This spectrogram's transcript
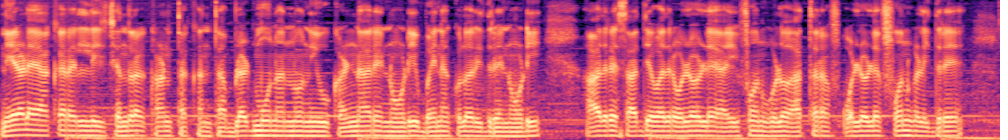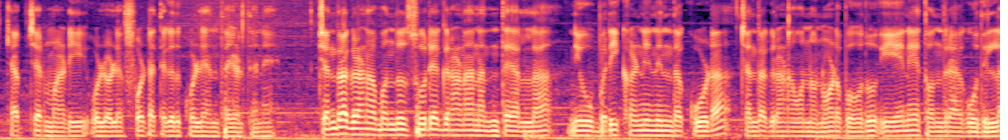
ನೇರಳೆ ಆಕಾರದಲ್ಲಿ ಚಂದ್ರ ಕಾಣ್ತಕ್ಕಂಥ ಬ್ಲಡ್ ಮೂನನ್ನು ನೀವು ಕಣ್ಣಾರೆ ನೋಡಿ ಬೈನಾಕುಲರ್ ಇದ್ದರೆ ನೋಡಿ. ಆದರೆ ಸಾಧ್ಯವಾದರೆ ಒಳ್ಳೊಳ್ಳೆ ಐಫೋನ್ಗಳು, ಆ ಥರ ಒಳ್ಳೊಳ್ಳೆ ಫೋನ್ಗಳಿದ್ದರೆ ಕ್ಯಾಪ್ಚರ್ ಮಾಡಿ, ಒಳ್ಳೊಳ್ಳೆ ಫೋಟೋ ತೆಗೆದುಕೊಳ್ಳಿ ಅಂತ ಹೇಳ್ತೇನೆ. ಚಂದ್ರಗ್ರಹಣ ಬಂದು ಸೂರ್ಯಗ್ರಹಣನಂತೆ ಅಲ್ಲ, ನೀವು ಬರೀ ಕಣ್ಣಿನಿಂದ ಕೂಡ ಚಂದ್ರಗ್ರಹಣವನ್ನು ನೋಡಬಹುದು. ಏನೇ ತೊಂದರೆ ಆಗುವುದಿಲ್ಲ.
